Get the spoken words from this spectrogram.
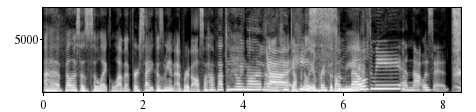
Uh, Bella says, so like love at first sight because me and Edward also have that thing going on. Uh, Yeah, he definitely imprinted on me. Smelled me, and that was it.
